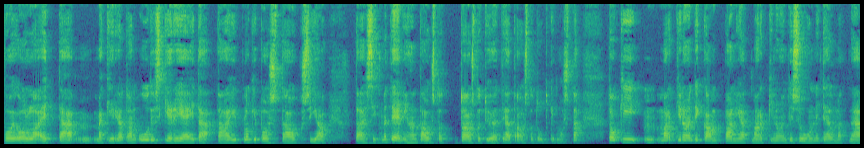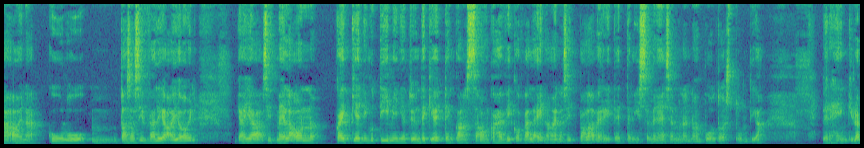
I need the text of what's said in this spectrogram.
Voi olla, että mä kirjoitan uutiskirjeitä tai blogipostauksia tai sitten mä teen ihan taustatyötä ja taustatutkimusta. Toki markkinointikampanjat, markkinointisuunnitelmat, nämä aina kuuluu mm, tasaisin väliajoin. Ja, ja sitten meillä on kaikkien niin kuin tiimin ja työntekijöiden kanssa on kahden viikon välein aina sit palaverit, että niissä menee semmoinen noin puolitoista tuntia per henkilö.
